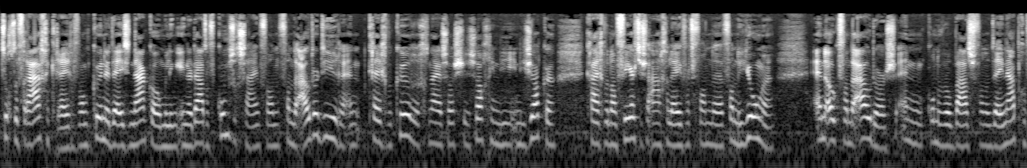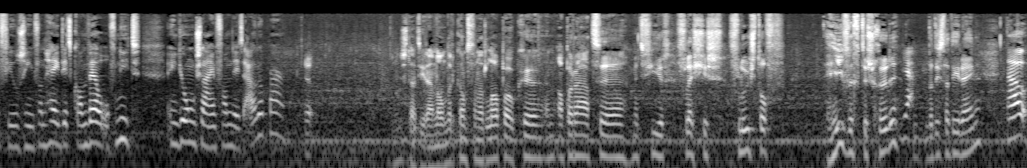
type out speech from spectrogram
toch de vraag gekregen van kunnen deze nakomelingen inderdaad afkomstig zijn van, van de ouderdieren. En kregen we keurig, nou ja, zoals je zag in die, in die zakken, krijgen we dan veertjes aangeleverd van de, van de jongen. En ook van de ouders. En konden we op basis van het DNA-profiel zien van hé, hey, dit kan wel of niet een jong zijn van dit ouderpaar. Ja. Er staat hier aan de andere kant van het lab ook een apparaat met vier flesjes vloeistof hevig te schudden. Ja. Wat is dat, Irene? Nou,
